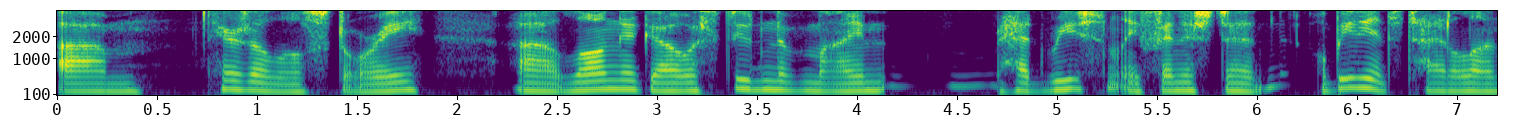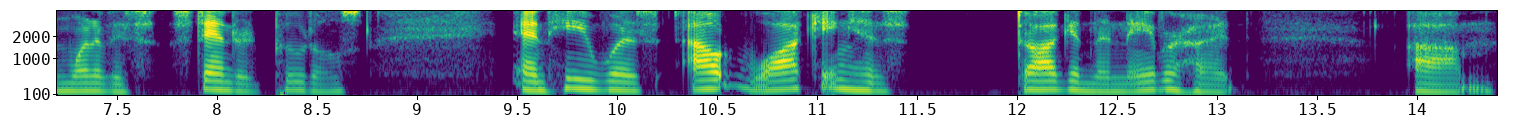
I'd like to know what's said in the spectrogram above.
um, here's a little story. Uh, long ago, a student of mine had recently finished an obedience title on one of his standard poodles, and he was out walking his dog in the neighborhood. Um,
